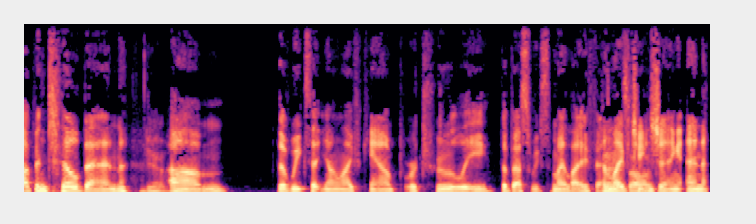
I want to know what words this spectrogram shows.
up until then, Yeah. um, the weeks at Young Life Camp were truly the best weeks of my life and life changing. And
